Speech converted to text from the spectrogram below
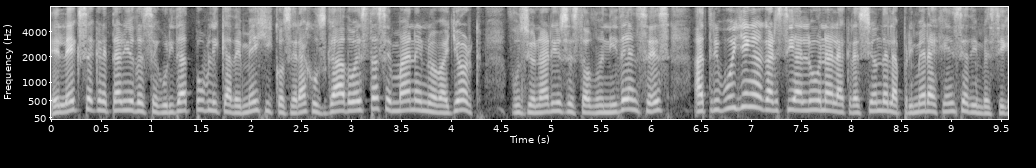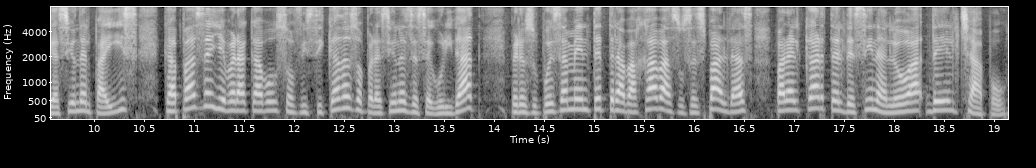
El ex secretario de Seguridad Pública de México será juzgado esta semana en Nueva York. Funcionarios estadounidenses atribuyen a García Luna la creación de la primera agencia de investigación del país capaz de llevar a cabo sofisticadas operaciones de seguridad, pero supuestamente trabajaba a sus espaldas para el cártel de Sinaloa del Chapo.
